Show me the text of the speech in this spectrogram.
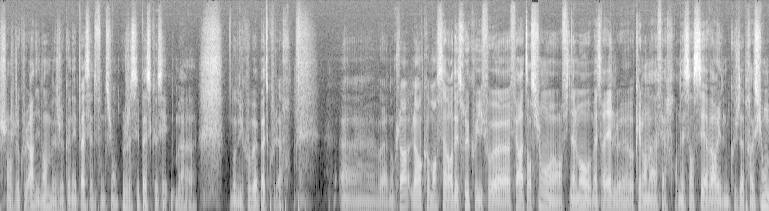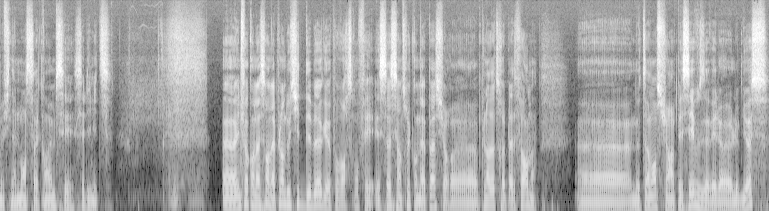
change de couleur, dit non, mais je connais pas cette fonction, je sais pas ce que c'est. donc du coup, pas de couleur. Euh, voilà, donc là, on commence à avoir des trucs où il faut euh, faire attention euh, finalement au matériel auquel on a affaire. On est censé avoir une couche d'abstraction, mais finalement, ça a quand même ses, limites. une fois qu'on a ça, on a plein d'outils de debug pour voir ce qu'on fait. Et ça, c'est un truc qu'on n'a pas sur plein d'autres plateformes. Euh, notamment sur un PC, vous avez le, BIOS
